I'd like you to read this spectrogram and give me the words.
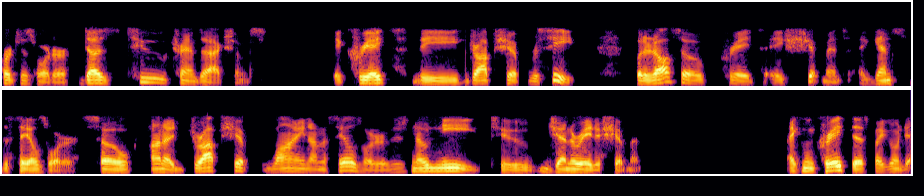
purchase order does two transactions. It creates the dropship receipt, but it also creates a shipment against the sales order. So on a dropship line on a sales order, there's no need to generate a shipment. I can create this by going to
